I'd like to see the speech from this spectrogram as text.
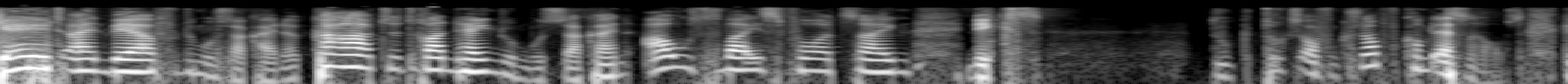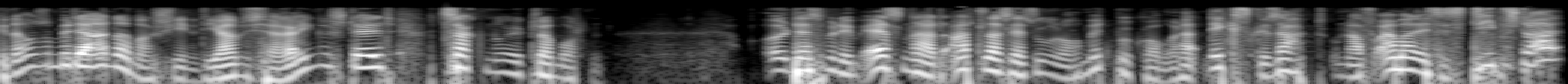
Geld einwerfen, du musst da keine Karte dranhängen, du musst da keinen Ausweis vorzeigen, nix. Du drückst auf den Knopf, kommt Essen raus. Genauso mit der anderen Maschine. Die haben sich hereingestellt, zack, neue Klamotten. Und das mit dem Essen hat Atlas ja sogar noch mitbekommen und hat nichts gesagt. Und auf einmal ist es Diebstahl?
